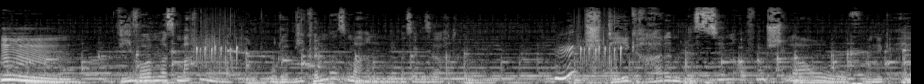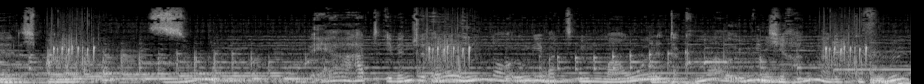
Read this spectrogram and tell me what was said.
Hm. Wie wollen wir es machen? Oder wie können wir es machen, besser gesagt? Ich stehe gerade ein bisschen auf dem Schlauch, wenn ich ehrlich bin. So. Er hat eventuell hinten noch irgendwie was im Maul. Da können wir aber irgendwie nicht ran, habe ich das Gefühl.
